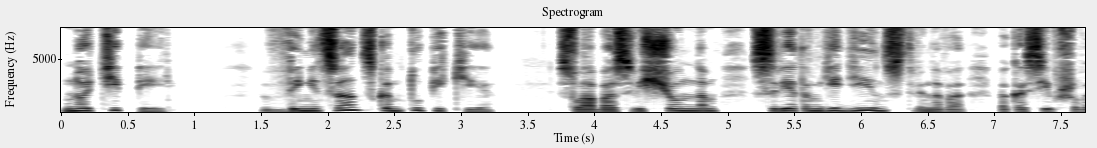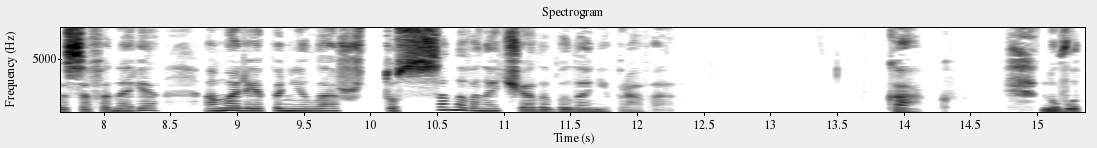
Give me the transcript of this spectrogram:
Но теперь в венецианском тупике слабо освещенном светом единственного покосившегося фонаря, Амалия поняла, что с самого начала была неправа. Как? Ну вот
